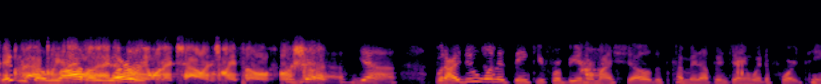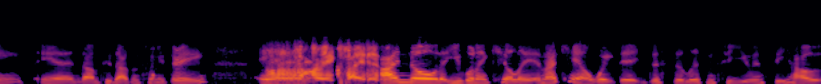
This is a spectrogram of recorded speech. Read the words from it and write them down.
this exactly. is a lot I, of work. I definitely want to challenge myself for sure. Yeah, yeah. But I do want to thank you for being on my show that's coming up in January the 14th in um, 2023. And I'm very excited. I know that you're gonna kill it, and I can't wait to just to listen to you and see how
